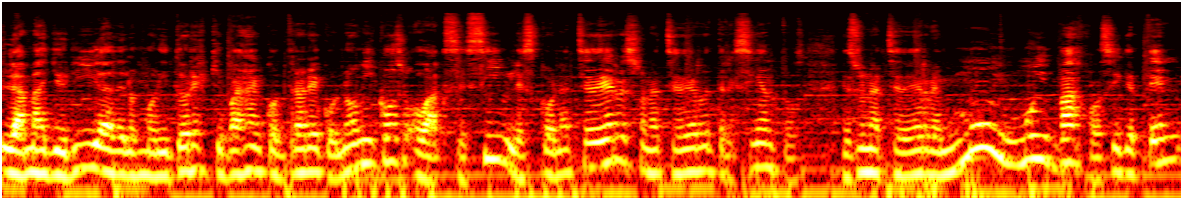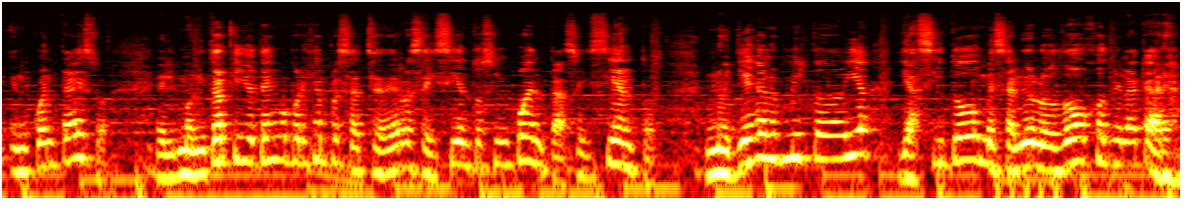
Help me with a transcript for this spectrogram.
la mayoría de los monitores que vas a encontrar económicos o accesibles con HDR son HDR 300. Es un HDR muy, muy bajo, así que ten en cuenta eso. El monitor que yo tengo, por ejemplo, es HDR 650, 600. No llega a los 1000 todavía y así todo me salió los dos ojos de la cara.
